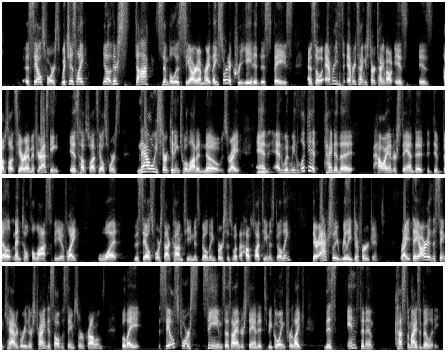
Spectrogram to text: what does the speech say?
Salesforce, which is like you know their stock symbol is CRM, right? They sort of created this space, and so every every time you start talking about is is HubSpot CRM, if you're asking is HubSpot Salesforce, now we start getting to a lot of no's, right? And mm. and when we look at kind of the how I understand the, the developmental philosophy of like what the Salesforce.com team is building versus what the HubSpot team is building, they're actually really divergent right? They are in the same category. They're trying to solve the same sort of problems. But like Salesforce seems, as I understand it, to be going for like this infinite customizability,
